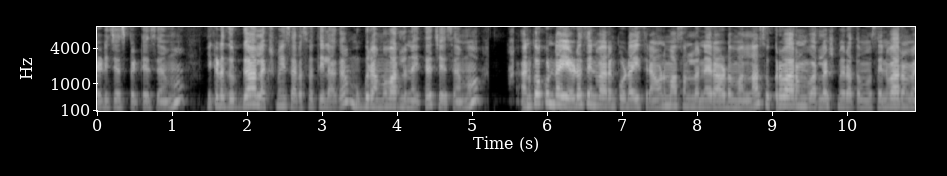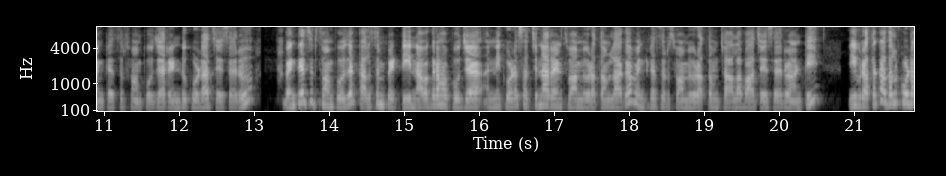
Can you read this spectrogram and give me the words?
రెడీ చేసి పెట్టేశాము. ఇక్కడ దుర్గా లక్ష్మి సరస్వతి లాగా ముగ్గురు అమ్మవార్లను అయితే చేశాము. అనుకోకుండా ఏడో శనివారం కూడా ఈ శ్రావణ మాసంలోనే రావడం వలన శుక్రవారం వరలక్ష్మి వ్రతము శనివారం వెంకటేశ్వర స్వామి పూజ రెండు కూడా చేశారు. వెంకటేశ్వర స్వామి పూజ కలసం పెట్టి నవగ్రహ పూజ అన్నీ కూడా సత్యనారాయణ స్వామి వ్రతం లాగా వెంకటేశ్వర స్వామి వ్రతం చాలా బాగా చేశారు ఆంటీ. ఈ వ్రత కథలు కూడా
